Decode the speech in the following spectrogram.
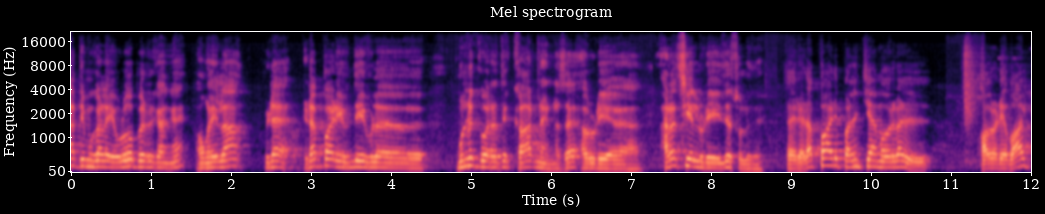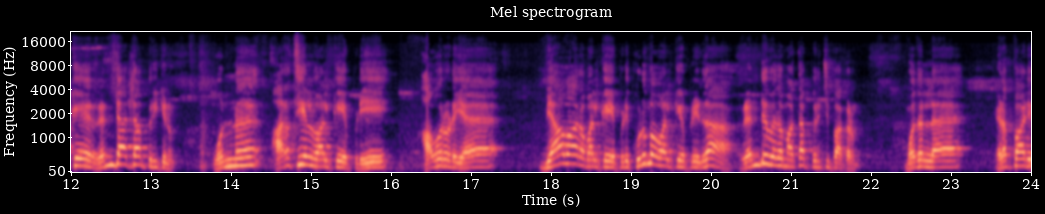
அதிமுகவில் எவ்வளோ பேர் இருக்காங்க. அவங்களெல்லாம் விட எடப்பாடி வந்து இவ்வளோ முன்னுக்கு வர்றதுக்கு காரணம் என்ன சார்? அவருடைய அரசியலுடைய இதை சொல்லுங்கள் சார் எடப்பாடி பழனிசாமி அவர்கள் அவருடைய வாழ்க்கையை ரெண்டாக தான் பிரிக்கணும். ஒன்று அரசியல் வாழ்க்கை எப்படி? அவருடைய வியாபார வாழ்க்கை எப்படி குடும்ப வாழ்க்கை எப்படின்னு தான் ரெண்டு விதமாக தான் பிரித்து பார்க்கணும். முதல்ல எடப்பாடி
